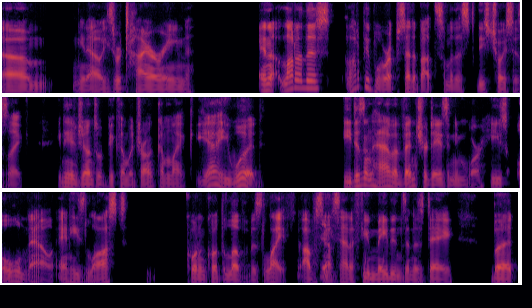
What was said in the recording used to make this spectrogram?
Um you know he's retiring. And a lot of this a lot of people were upset about some of this these choices. Like indiana jones would become a drunk i'm like yeah he would he doesn't have adventure days anymore he's old now and he's lost quote unquote the love of his life. Obviously, Yeah. he's had a few maidens in his day, but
